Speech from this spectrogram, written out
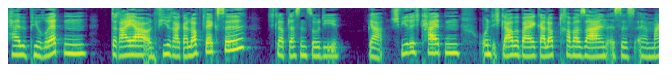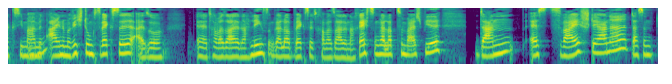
halbe Pirouetten, Dreier- und Vierer Galoppwechsel. Ich glaube, das sind so die ja, Schwierigkeiten. Und ich glaube, bei Galopptraversalen ist es äh, maximal mhm. mit einem Richtungswechsel, also äh, Traversale nach links im Galoppwechsel, Traversale nach rechts im Galopp zum Beispiel. Dann S2 Sterne, das sind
